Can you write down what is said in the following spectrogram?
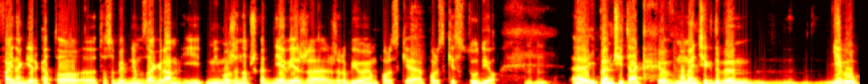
fajna gierka, to, e, to sobie w nią zagram i mimo, że na przykład nie wie, że, że robiło ją polskie, polskie studio. Mhm. E, I powiem ci tak, w momencie, gdybym nie był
